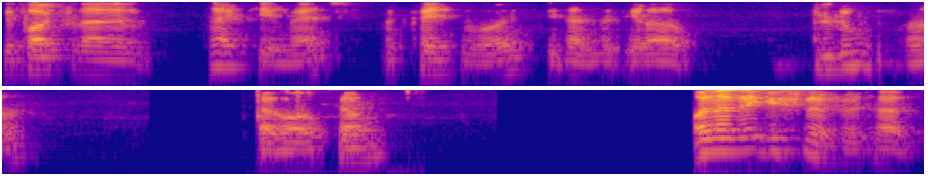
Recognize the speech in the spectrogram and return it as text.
gefolgt von einem Tag Team Match mit Peyton Royce, die dann mit ihrer Blume da rauskam und dann den geschnüffelt hat.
